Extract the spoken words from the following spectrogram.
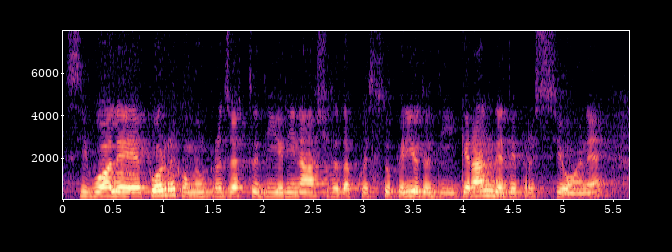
si vuole porre come un progetto di rinascita da questo periodo di grande depressione.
